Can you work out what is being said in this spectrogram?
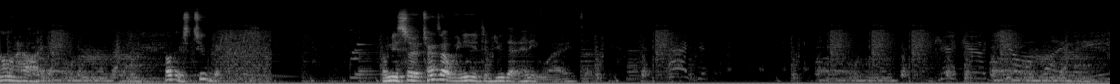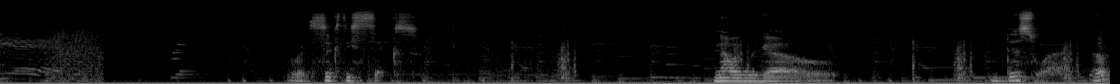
I don't know how I got one. Oh, there's two bears. I mean, so it turns out we needed to do that anyway. We're at 66. Now we're gonna go this way. Oh,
